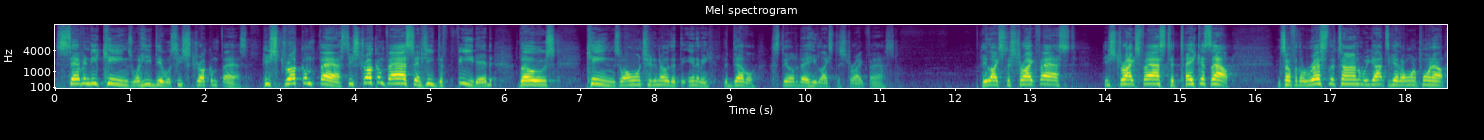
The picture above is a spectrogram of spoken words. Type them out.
70 kings, what he did was he struck them fast. He struck them fast. He struck them fast and he defeated those kings. Well, I want you to know that the enemy, the devil, still today, he likes to strike fast. He likes to strike fast. He strikes fast to take us out. And so, for the rest of the time that we got together, I want to point out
